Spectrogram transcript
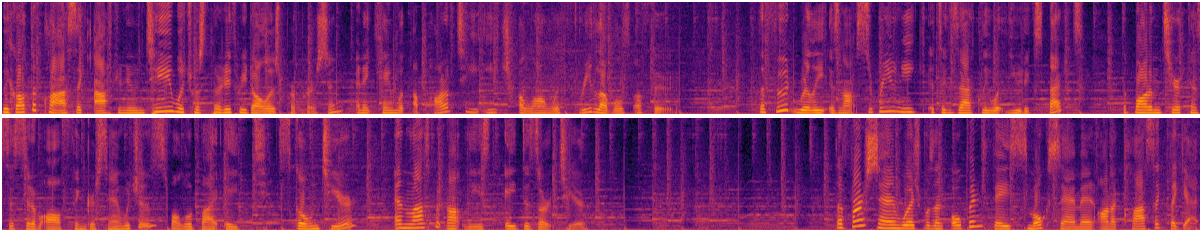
We got the classic afternoon tea, which was $33 per person, and it came with a pot of tea each along with three levels of food. The food really is not super unique, it's exactly what you'd expect. The bottom tier consisted of all finger sandwiches, followed by a scone tier, and last but not least, a dessert tier. The first sandwich was an open-faced smoked salmon on a classic baguette.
